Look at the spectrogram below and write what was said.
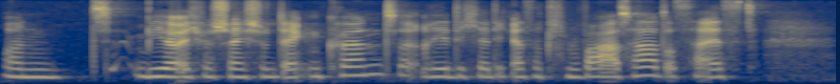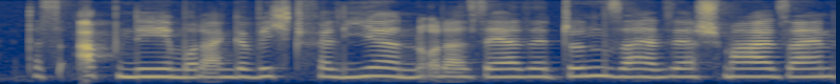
Und wie ihr euch wahrscheinlich schon denken könnt, rede ich ja die ganze Zeit von Vata. Das heißt, das Abnehmen oder ein Gewicht verlieren oder sehr, sehr dünn sein, sehr schmal sein,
